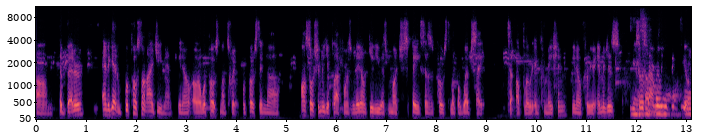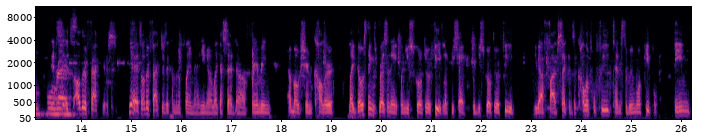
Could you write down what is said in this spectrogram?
um, the better. And again, we're posting on IG, man. You know, or we're posting on Twitter. We're posting uh, on social media platforms where they don't give you as much space as opposed to like a website to upload information. You know, for your images. Yeah, So it's not really a big deal. It's, it's other factors. Yeah, it's other factors that come into play, man. You know, like I said, uh, framing, emotion, color, like those things resonate when you scroll through a feed. Like you said, when you scroll through a feed, you got five seconds. A colorful feed tends to bring more people. Themed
